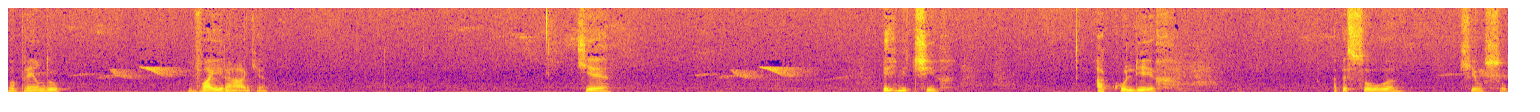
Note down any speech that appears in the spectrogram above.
Eu aprendo Vairagya, que é permitir acolher a pessoa que eu sou.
